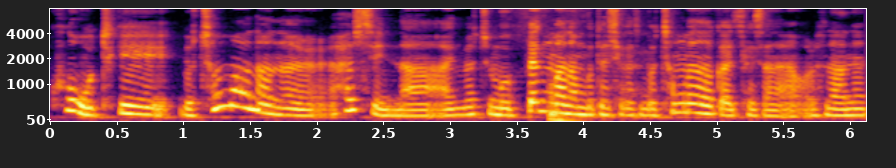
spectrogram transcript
그거 어떻게 몇 천만 원을 할 수 있나. 아니면 좀몇 백만 원부터 시작해서 몇 천만 원까지 되잖아요. 그래서 나는,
